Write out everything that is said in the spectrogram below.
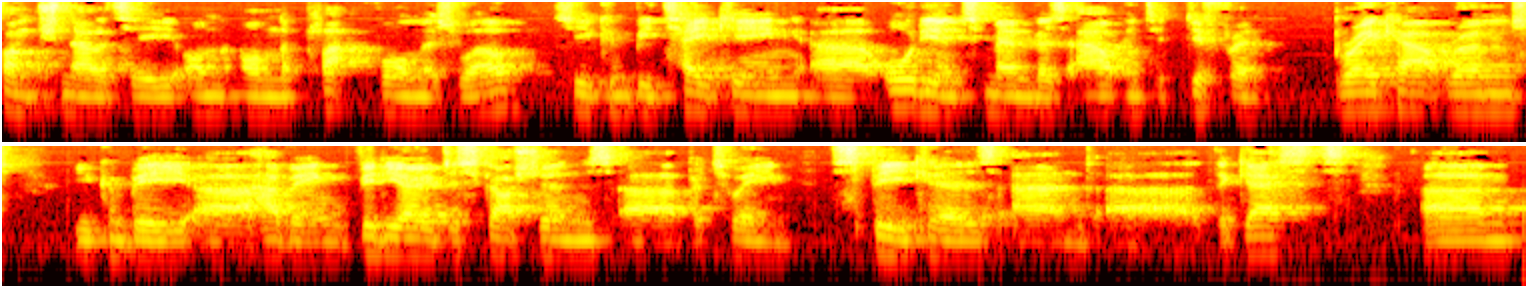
functionality on, on the platform as well. So you can be taking uh, audience members out into different breakout rooms. You can be uh, having video discussions uh, between speakers and uh, the guests. Um,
